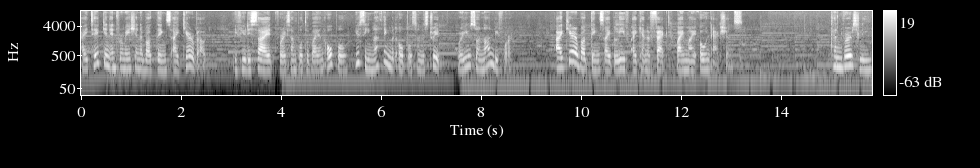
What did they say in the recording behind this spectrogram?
I take in information about things I care about. If you decide, for example, to buy an Opel, you see nothing but Opels on the street where you saw none before. I care about things I believe I can affect by my own actions. Conversely,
